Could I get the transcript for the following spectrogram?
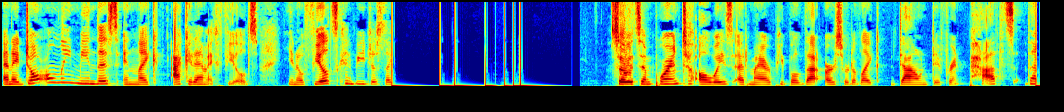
And i don't only mean this in like academic fields. You know fields can be just like so it's important to always admire people that are sort of like down different paths that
